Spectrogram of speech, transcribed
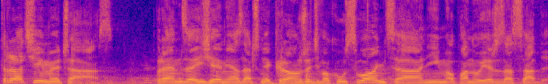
Tracimy czas. Prędzej Ziemia zacznie krążyć wokół Słońca, nim opanujesz zasady.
